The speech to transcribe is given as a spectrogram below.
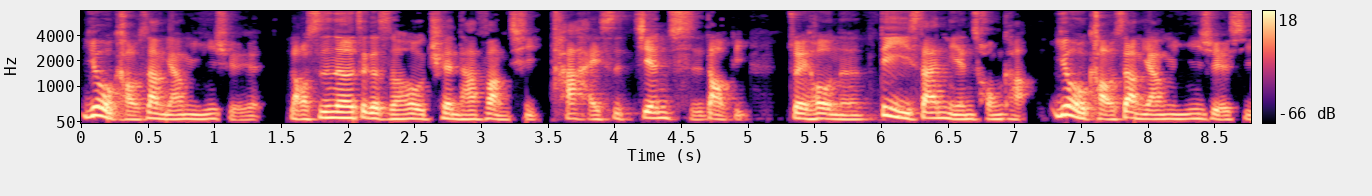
又考上阳明医学院。老师呢，这个时候劝他放弃，他还是坚持到底。最后呢，第三年重考，又考上阳明医学系。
